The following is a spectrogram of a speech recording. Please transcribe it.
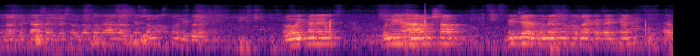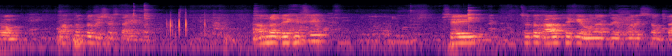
ওনার যে কাজের যে যত কাজ আছে, সমস্ত উনি করেছেন। এবং ওইখানে উনি হারুন সাহ নিজের গুণের মতো ওনাকে দেখেন এবং অত্যন্ত বিশ্বাস তাকে আমরা দেখেছি সেই ছোট কাল থেকে ওনার যে পরিশ্রমটা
